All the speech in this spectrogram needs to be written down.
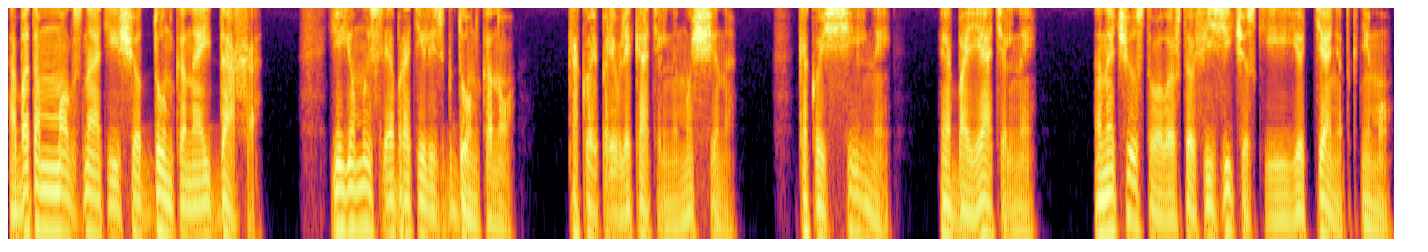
Об этом мог знать еще Дункан Айдаха. Ее мысли обратились к Дункану. Какой привлекательный мужчина. Какой сильный и обаятельный. Она чувствовала, что физически ее тянет к нему.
